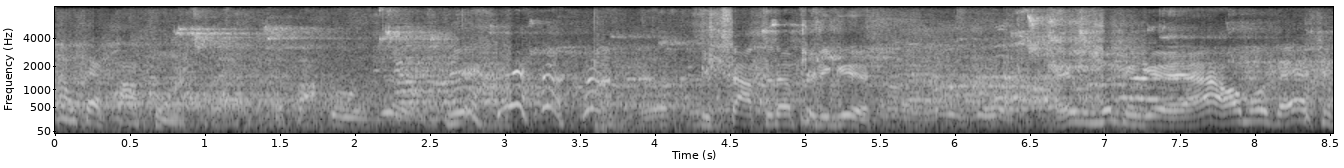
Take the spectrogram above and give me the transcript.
how's that popcorn? The popcorn was good. You chopped it up pretty good. It was looking good. I almost asked you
